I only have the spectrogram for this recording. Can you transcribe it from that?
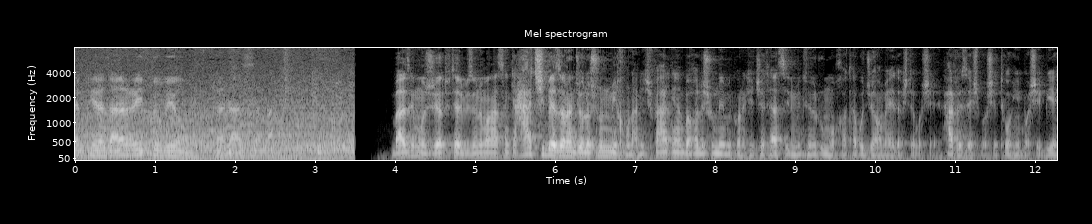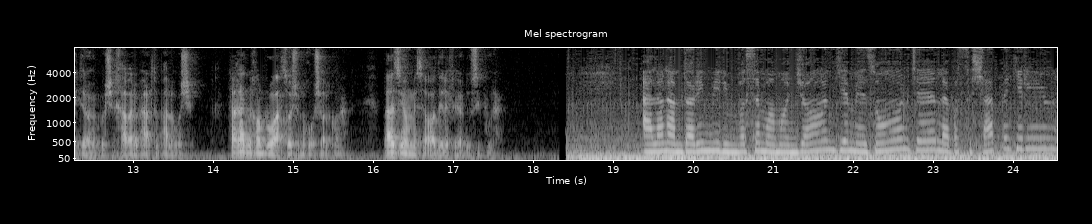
این پیرزن رید تو بیون به دستم بعضی مجریات تو تلویزیون ما هستن که هر چی بذارن جلوشون می‌خونن. هیچ فرقی هم به حالشون نمی‌کنه که چه تأثیری می‌تونه رو مخاطب و جامعه داشته باشه. حرف زشت باشه توهین باشه بی احترامی باشه خبر پرت و پلا باشه. فقط می‌خوان رؤساشون رو خوشحال کنن. بعضی هم مثل عادل فردوسی پورن. الانم داریم میریم واسه مامان جان یه مزون که لباس شب بگیریم.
